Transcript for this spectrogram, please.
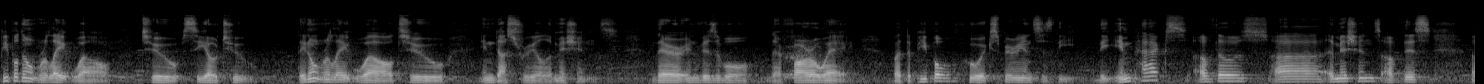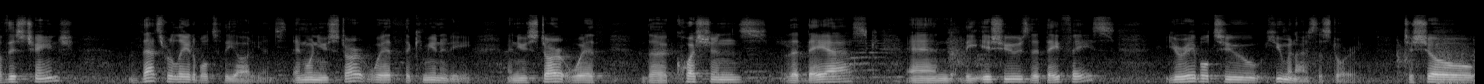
People don't relate well to CO2. They don't relate well to industrial emissions. They're invisible, they're far away. But the people who experiences the, the impacts of those uh, emissions, of this, of this change, that's relatable to the audience. And when you start with the community and you start with the questions that they ask and the issues that they face, you're able to humanize the story, to show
